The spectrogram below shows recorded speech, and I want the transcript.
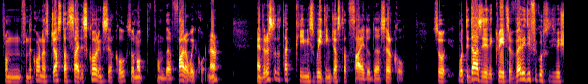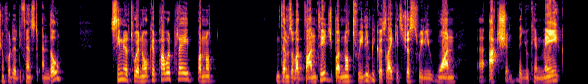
from, from the corners just outside the scoring circle, so not from the faraway corner. And the rest of the attack team is waiting just outside of the circle. So what it does is it creates a very difficult situation for the defense to handle, similar to an hockey power play, but not in terms of advantage, but not really because like it's just really one uh, action that you can make,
